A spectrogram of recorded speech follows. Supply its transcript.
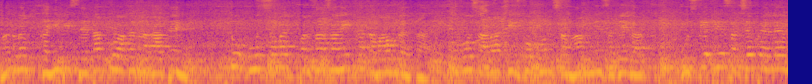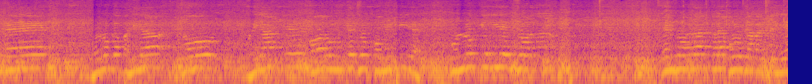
मतलब कहीं भी सेटअप को अगर लगाते हैं तो उस समय प्रशासनिक का दबाव रहता है तो वो सारा चीज़ को कौन संभाल नहीं सकेगा? उसके लिए सबसे पहले मैं बोलूँगा भैया, जो भैया के और उनके जो कमिटी है, उन लोग के लिए एक जोरदार एक जोरदार क्लब हो जाना चाहिए,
